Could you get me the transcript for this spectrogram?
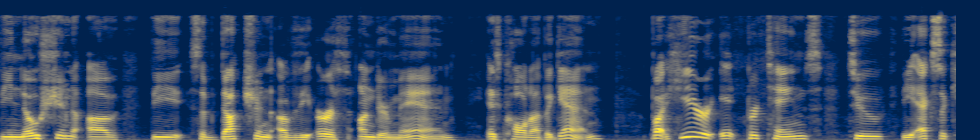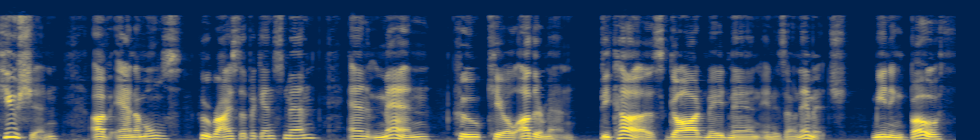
the notion of the subduction of the earth under man is called up again, but here it pertains to the execution of animals who rise up against men, and men who kill other men, because God made man in his own image, meaning both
